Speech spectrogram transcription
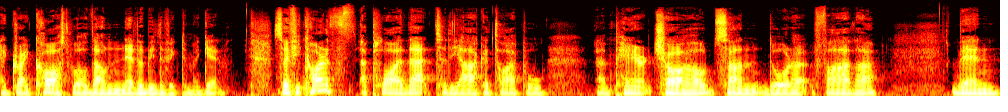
at great cost, well, they'll never be the victim again. So if you kind of apply that to the archetypal um, parent child, son, daughter, father, then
